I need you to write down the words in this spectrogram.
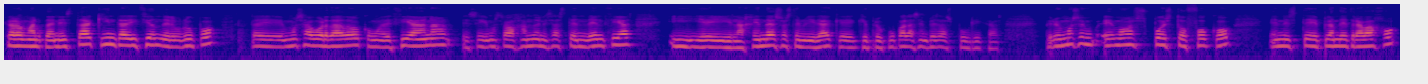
Claro, Marta, en esta quinta edición del grupo eh, hemos abordado, como decía Ana, eh, seguimos trabajando en esas tendencias y, en la agenda de sostenibilidad que, preocupa a las empresas públicas. Pero hemos, hemos puesto foco en este plan de trabajo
